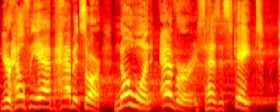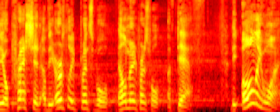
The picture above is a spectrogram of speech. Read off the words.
your healthy habits are, no one ever has escaped the oppression of the earthly principle, elementary principle of death. The only one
